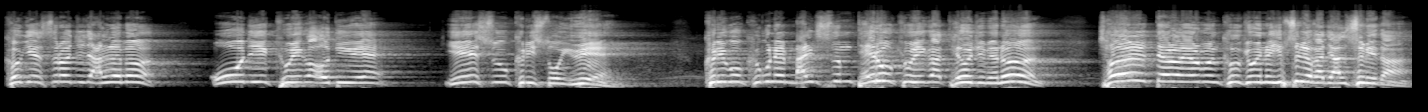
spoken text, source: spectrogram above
거기에 쓰러지지 않으려면 오직 교회가 어디 위에? 예수 그리스도 위에 그리고 그분의 말씀대로 교회가 되어지면은 절대로 여러분 그 교회는 휩쓸려 가지 않습니다.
